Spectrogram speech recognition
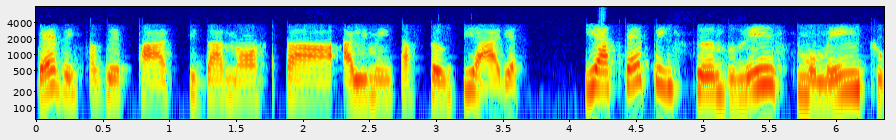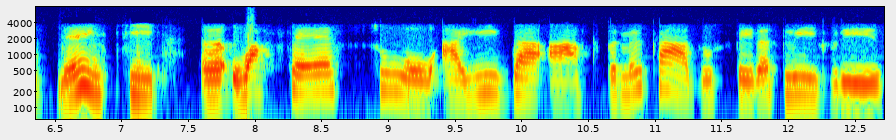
devem fazer parte da nossa alimentação diária. E até pensando nesse momento, né, em que uh, o acesso ou a ida a supermercados, feiras livres,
